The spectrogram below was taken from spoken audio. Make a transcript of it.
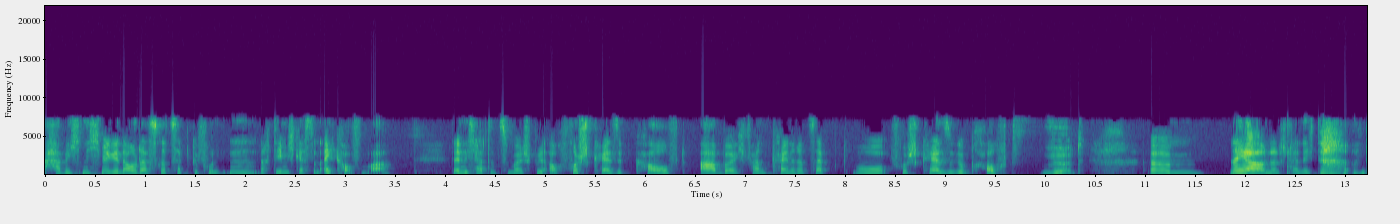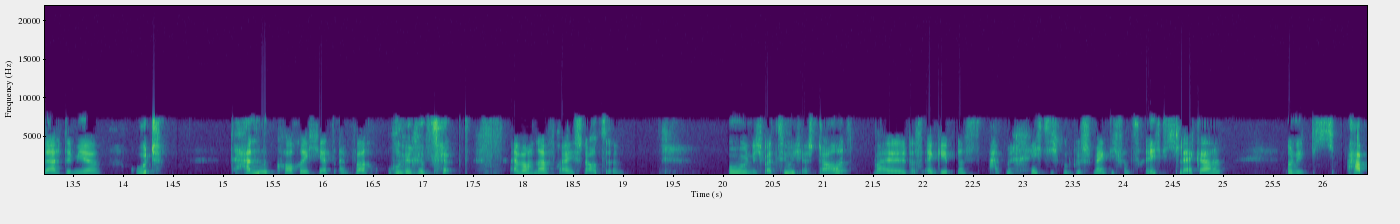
habe ich nicht mehr genau das Rezept gefunden, nachdem ich gestern einkaufen war. Denn ich hatte zum Beispiel auch Frischkäse gekauft, aber ich fand kein Rezept, wo Frischkäse gebraucht wird. Ähm, naja, und dann stand ich da und dachte mir, gut, dann koche ich jetzt einfach ohne Rezept. Einfach nach freie Schnauze. Und ich war ziemlich erstaunt, weil das Ergebnis hat mir richtig gut geschmeckt. Ich fand es richtig lecker. Und ich habe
